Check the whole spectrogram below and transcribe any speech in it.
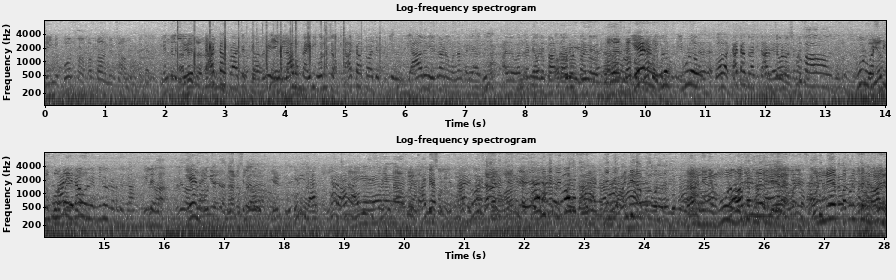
நீங்க ஃபோன் பண்ண பத்தாவது நிமிஷம் அந்த எங்களுக்கு டாடா ப்ராஜெக்ட் வந்து எங்களுக்கு லாபம் தான் ஒரு நிமிஷம் டாடா ப்ராஜெக்ட்டுக்கு எங்களுக்கு யாரும் எதிரானவங்கலாம் கிடையாது. அது வந்து டெவலப் ஆகும் ஏன் நாங்கள் இவ்வளோ இவ்வளோ இப்போ டாடா ப்ராஜெக்ட் ஆரம்பிச்சு எவ்வளோ வருஷம் மூணு வருஷத்துக்கு இது மாதிரி ஏதாவது ஒரு நிகழ்வு நடந்திருக்கா? இல்ல ஏன் நீங்க மூணு வாக்கு ஒண்ணு பத்து நாலு.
